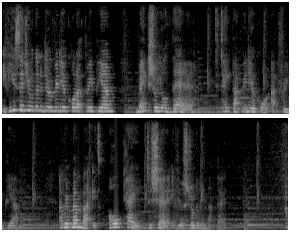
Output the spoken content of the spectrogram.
If you said you were going to do a video call at 3 pm, make sure you're there to take that video call at 3 pm. And remember, it's okay to share if you're struggling that day.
